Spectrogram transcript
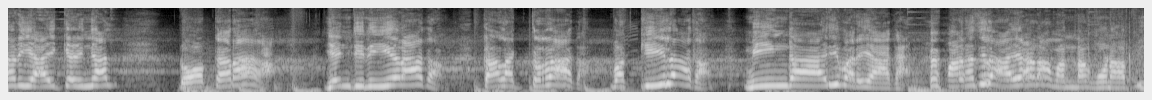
നടി ആയി കഴിഞ്ഞാൽ ഡോക്ടറാകാം എഞ്ചിനീയർ ആകാം കളക്ടറാകാം വക്കീലാകാം മീൻകാരി വരെയാകാം. മനസ്സിലായാടാ മണ്ടം കുണാപ്പി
